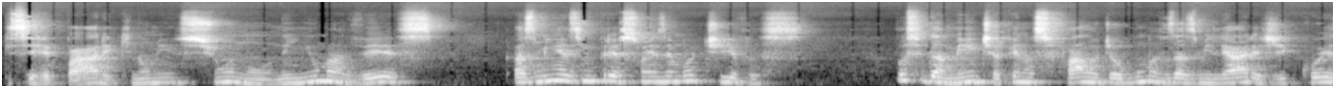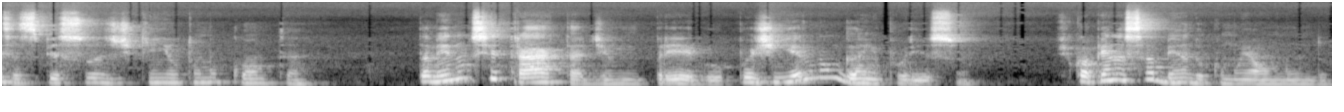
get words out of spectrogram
Que se repare que não menciono nenhuma vez as minhas impressões emotivas Lucidamente apenas falo de algumas das milhares de coisas e pessoas de quem eu tomo conta. Também não se trata de um emprego, pois dinheiro não ganho por isso. Fico apenas sabendo como é o mundo.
